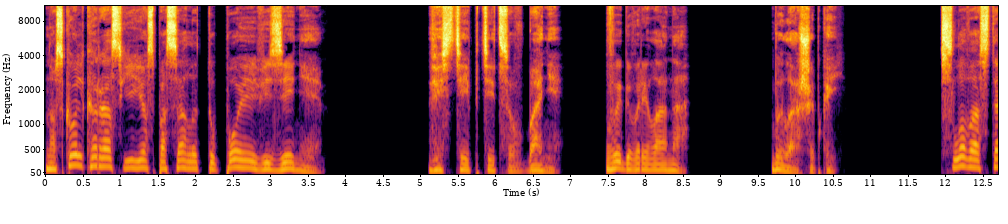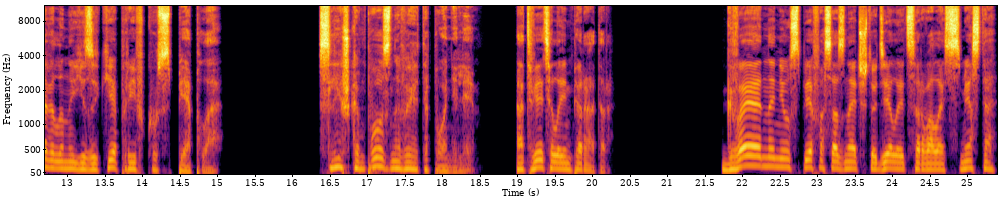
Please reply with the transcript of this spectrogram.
Но сколько раз ее спасало тупое везение. «Вести птицу в бане», — выговорила она, — было ошибкой слово оставило на языке привкус пепла. «Слишком поздно вы это поняли», — ответила император. Гвенна, не успев осознать, что делает, сорвалась с места.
